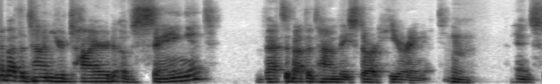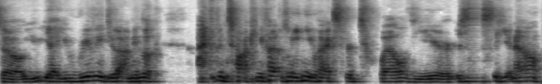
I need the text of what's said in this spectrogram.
about the time you're tired of saying it, that's about the time they start hearing it. Mm. And so, you, yeah, you really do. I mean, look, I've been talking about lean UX for 12 years, you know,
